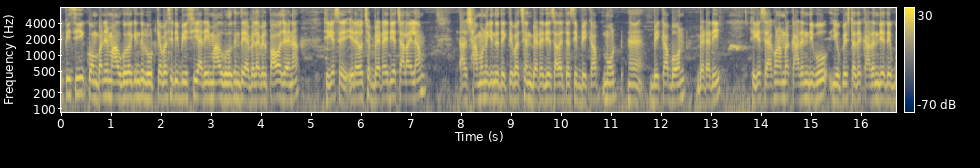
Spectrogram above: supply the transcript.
এপিসি কোম্পানির মালগুলো কিন্তু লোড ক্যাপাসিটি বেশি আর এই মালগুলো কিন্তু অ্যাভেলেবেল পাওয়া যায় না। ঠিক আছে, এটা হচ্ছে ব্যাটারি দিয়ে চালাইলাম। আর সামনে কিন্তু দেখতে পাচ্ছেন ব্যাটারি দিয়ে চালাইতেছি বেকআপ মোড হ্যাঁ বেকআপ অন ব্যাটারি ঠিক আছে, এখন আমরা কারেন্ট দিব ইউপিএসটাতে কারেন্ট দিয়ে দেখব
